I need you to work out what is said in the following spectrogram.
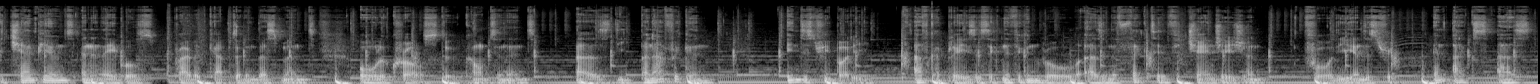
It champions and enables private capital investment all across the continent. As the Pan African industry body, AVCA plays a significant role as an effective change agent for the industry and acts as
